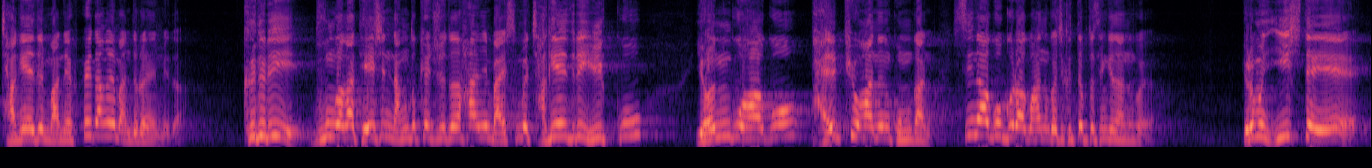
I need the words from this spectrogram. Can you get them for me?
자기네들만의 회당을 만들어냅니다. 그들이 누군가가 대신 낭독해 주셨던 하나님 말씀을 자기네들이 읽고 연구하고 발표하는 공간, 시나고그라고 하는 것이 그때부터 생겨나는 거예요. 여러분, 이 시대에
